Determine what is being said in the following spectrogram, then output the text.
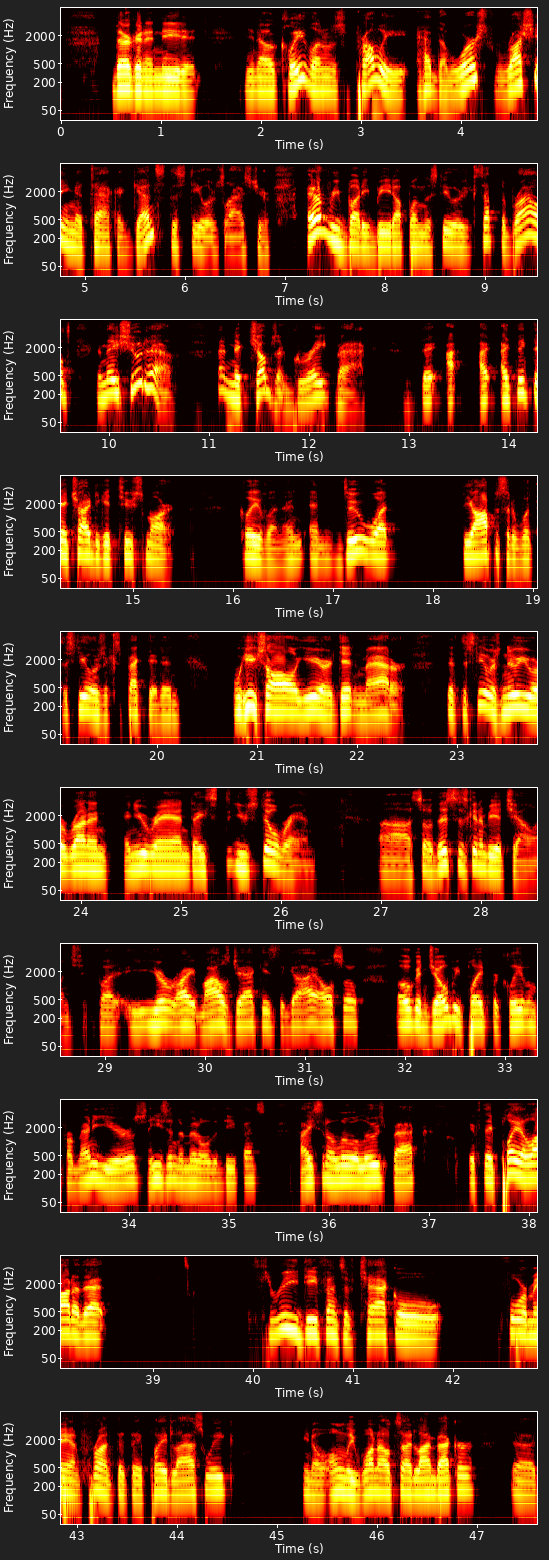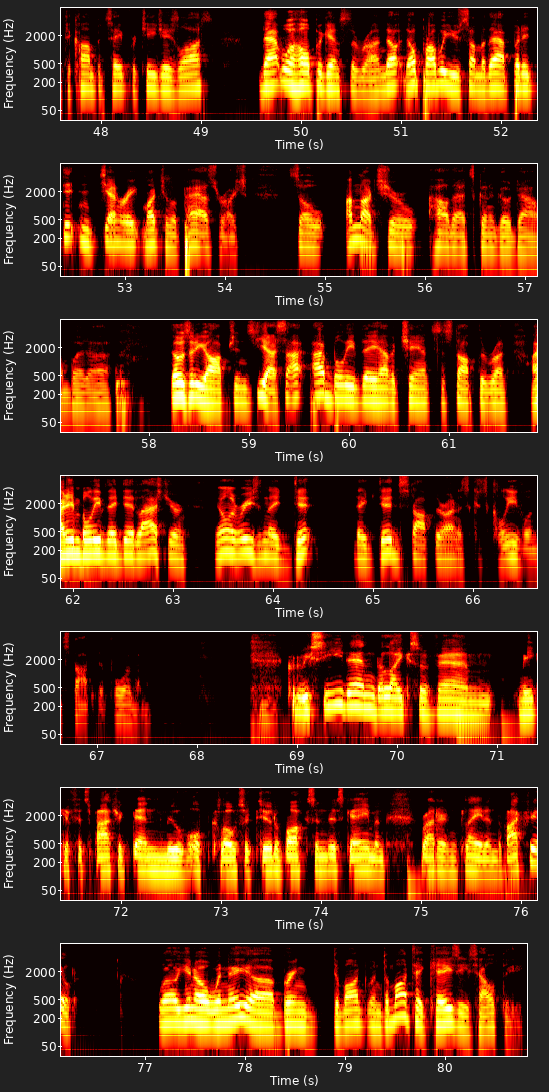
they're going to need it. You know, Cleveland was probably had the worst rushing attack against the Steelers last year. Everybody beat up on the Steelers except the Browns, and they should have. And Nick Chubb's a great back. They, I, I, think they tried to get too smart, Cleveland, and and do what the opposite of what the Steelers expected. And we saw all year it didn't matter if the Steelers knew you were running and you ran, they you still ran. Uh, so this is going to be a challenge. But you're right. Myles Jack is the guy. Also, Ogunjobi played for Cleveland for many years. He's in the middle of the defense. Tyson Alualu's back. If they play a lot of that three defensive tackle four man front that they played last week, you know, only one outside linebacker uh, to compensate for TJ's loss. That will help against the run. They'll, they'll probably use some of that, but it didn't generate much of a pass rush. So I'm not sure how that's going to go down, but uh, those are the options. Yes, I, I believe they have a chance to stop the run. I didn't believe they did last year. and The only reason they did they did stop the run is because Cleveland stopped it for them. Could we see then the likes of um, Minkah Fitzpatrick then move up closer to the box in this game and rather than playing in the backfield? Well, you know, when they uh, bring Demont when Damontae Kazee's healthy,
